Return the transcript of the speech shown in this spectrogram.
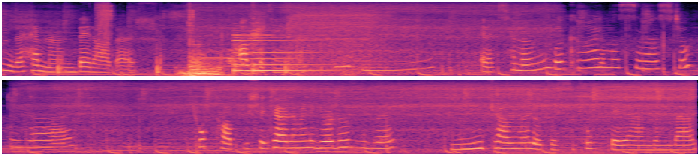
Şimdi hemen beraber alt Evet hemen bakar mısınız? Çok güzel. Çok tatlı şekerlemeli gördüğünüz gibi. Mükemmel ötesi. Çok beğendim ben.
